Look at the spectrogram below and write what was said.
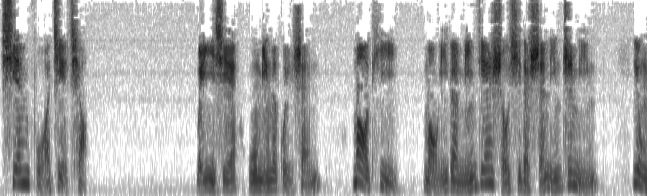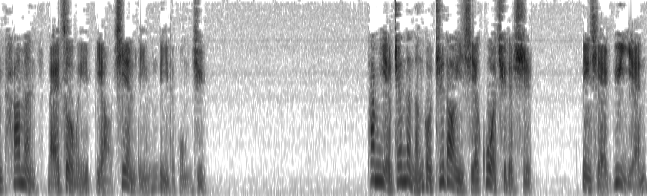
仙佛借窍，为一些无名的鬼神冒替某一个民间熟悉的神灵之名，用他们来作为表现灵力的工具。他们也真的能够知道一些过去的事，并且预言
